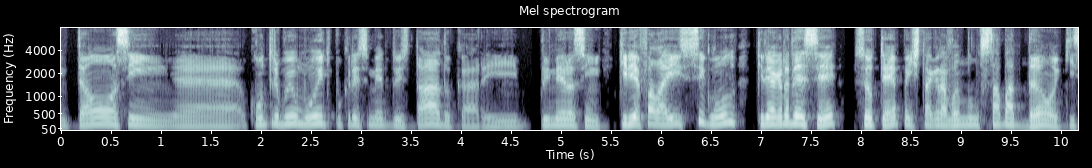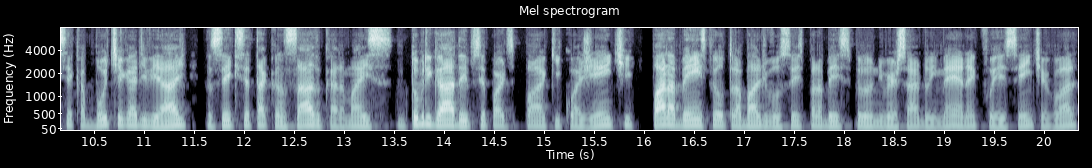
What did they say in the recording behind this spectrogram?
Então, assim, é, contribuiu muito para o crescimento do Estado, cara. E, primeiro, assim, queria falar isso. Segundo, queria agradecer o seu tempo. A gente está gravando um sabadão aqui. Você acabou de chegar de viagem. Eu sei que você está cansado, cara, mas muito obrigado aí por você participar aqui com a gente. Parabéns pelo trabalho de vocês, parabéns pelo aniversário do IME, né, que foi recente agora.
